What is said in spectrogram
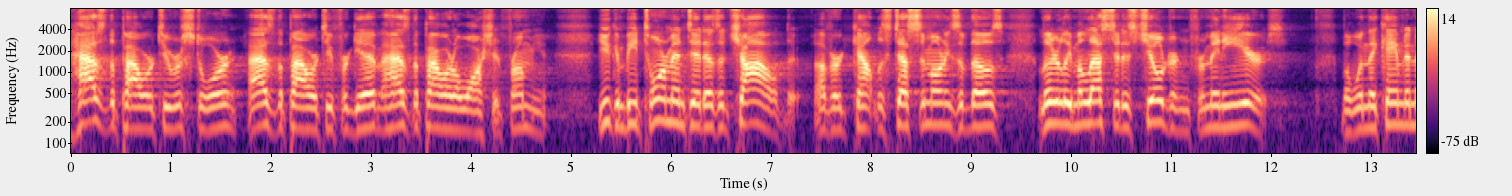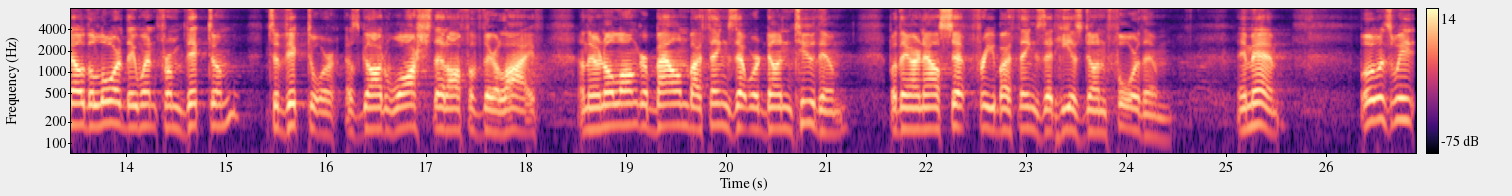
has the power to restore, has the power to forgive, has the power to wash it from you. You can be tormented as a child. I've heard countless testimonies of those literally molested as children for many years. But when they came to know the Lord, they went from victim to victor as God washed that off of their life. And they're no longer bound by things that were done to them, but they are now set free by things that He has done for them. Amen. But as we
